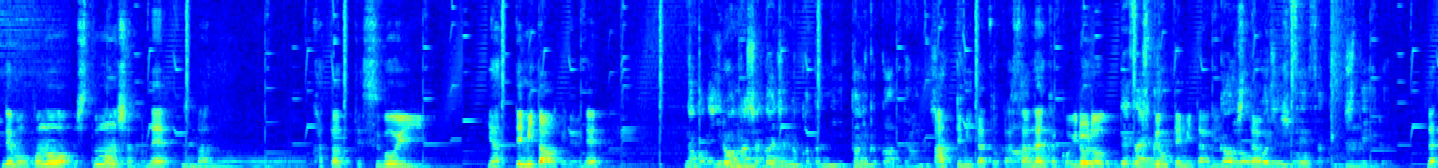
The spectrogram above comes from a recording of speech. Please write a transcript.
ん、でもこの質問者のね、うん。あのー方ってすごいやってみたわけだよね。なんかねいろんな社会人の方にとにかく会って話を会ってみたとかさなんかこういろいろデザインの作ってみたりもしたわけでしょ人制作もしている、だ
